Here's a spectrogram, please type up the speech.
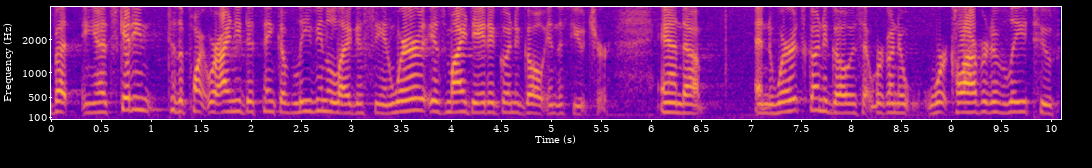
but you know, it's getting to the point where I need to think of leaving a legacy and where is my data going to go in the future, and uh, and where it's going to go is that we're going to work collaboratively to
